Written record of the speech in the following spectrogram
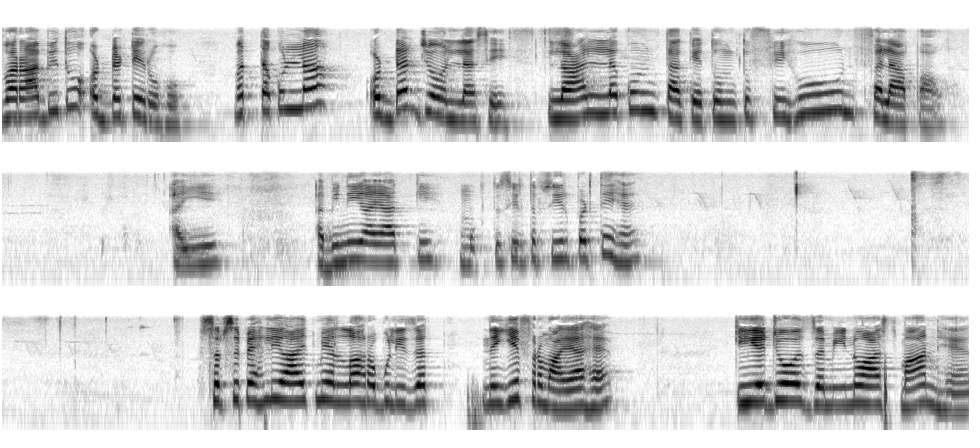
ورابطو اور ڈٹے رہو۔ واتقوا اللہ اور ڈر جو اللہ سے، لعلکم تاکہ تم تفلحون، فلا پاؤ۔ آئیے، ابھی نہیں آیات کی، مختصر تفسیر پڑھتے ہیں۔ سب سے پہلی آیت میں اللہ رب العزت نے یہ فرمایا ہے کہ یہ جو زمین و آسمان ہے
